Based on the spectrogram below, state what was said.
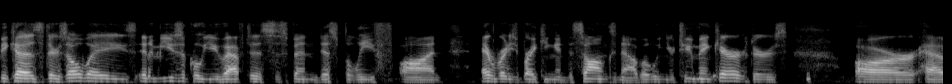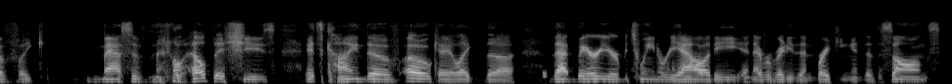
because there's always in a musical you have to suspend disbelief on everybody's breaking into songs now but when your two main characters are have like massive mental health issues it's kind of oh, okay like the that barrier between reality and everybody then breaking into the songs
